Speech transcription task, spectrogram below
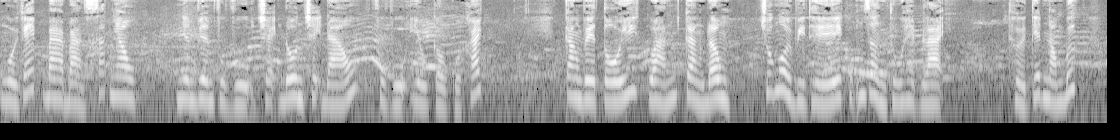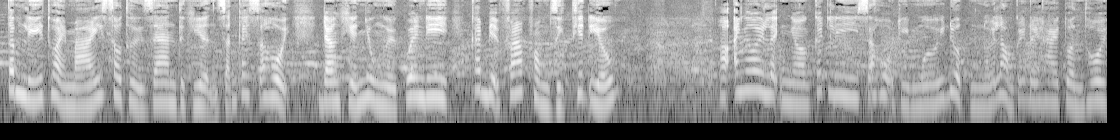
ngồi ghép 3 bàn sát nhau. Nhân viên phục vụ chạy đôn chạy đáo, phục vụ yêu cầu của khách. Càng về tối, quán càng đông, chỗ ngồi vì thế cũng dần thu hẹp lại. Thời tiết nóng bức, tâm lý thoải mái sau thời gian thực hiện giãn cách xã hội đang khiến nhiều người quên đi các biện pháp phòng dịch thiết yếu À, anh ơi, lệnh ờ, cách ly xã hội thì mới được nới lỏng cách đây 2 tuần thôi.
